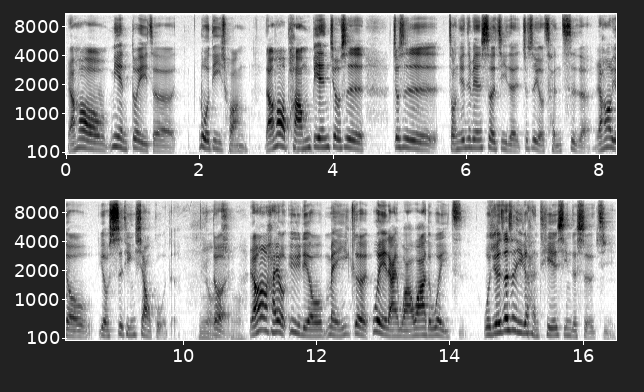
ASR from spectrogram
然后面对着落地窗，然后旁边就是就是总监这边设计的，就是有层次的，然后有有视听效果的。对，然后还有预留每一个未来娃娃的位置，我觉得这是一个很贴心的设计，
